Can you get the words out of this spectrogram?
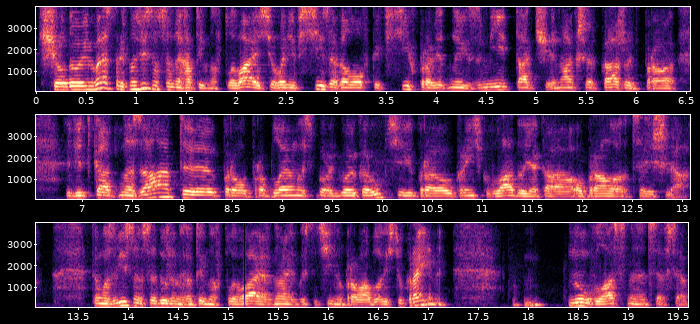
Щодо інвесторів, ну звісно, це негативно впливає. Сьогодні всі заголовки всіх провідних змі так чи інакше кажуть про відкат назад, е, про проблеми з боротьбою корупцією, про українську владу, яка обрала цей шлях. Тому, звісно, це дуже негативно впливає на інвестиційну привабливість України. Ну, власне, це все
